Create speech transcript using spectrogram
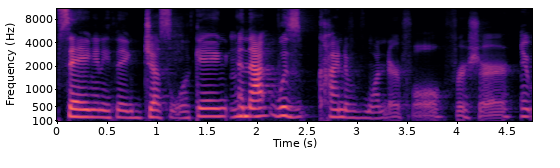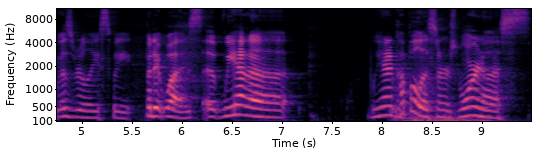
saying anything, just looking. And that was kind of wonderful for sure. It was really sweet, but it was. Uh, We had a we had a couple listeners warn us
